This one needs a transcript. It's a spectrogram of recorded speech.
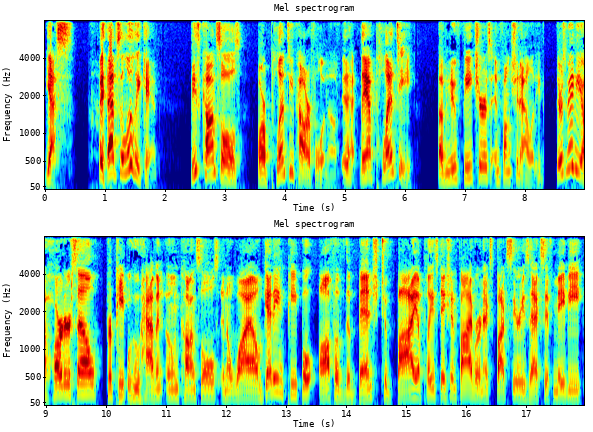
Yes, it absolutely can. These consoles are plenty powerful enough. It, they have plenty of new features and functionality. There's maybe a harder sell for people who haven't owned consoles in a while. Getting people off of the bench to buy a PlayStation 5 or an Xbox Series X if maybe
